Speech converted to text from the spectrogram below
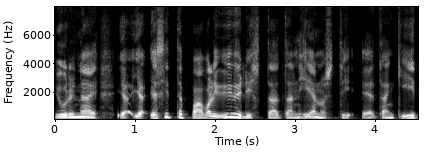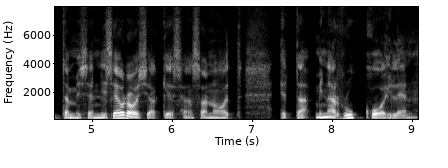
Juuri näin. Ja, ja, ja sitten Paavali yhdistää tämän hienosti, eh, tämän kiittämisen, niin seuraavassa jakeessa hän sanoo, että, että minä rukoilen,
